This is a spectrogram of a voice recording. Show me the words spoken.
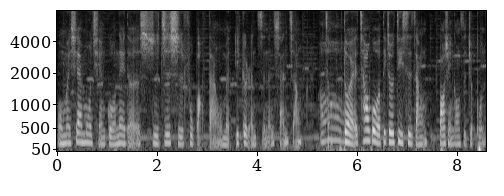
我们现在目前国内的实支实付保单，我们一个人只能三张，哦，对，超过第就是第四张，保险公司就不能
